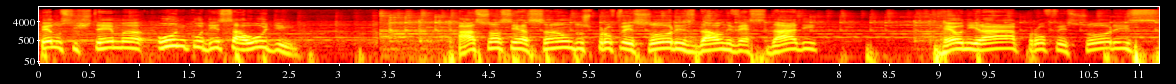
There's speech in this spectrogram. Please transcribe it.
pelo Sistema Único de Saúde. A Associação dos Professores da Universidade reunirá professores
